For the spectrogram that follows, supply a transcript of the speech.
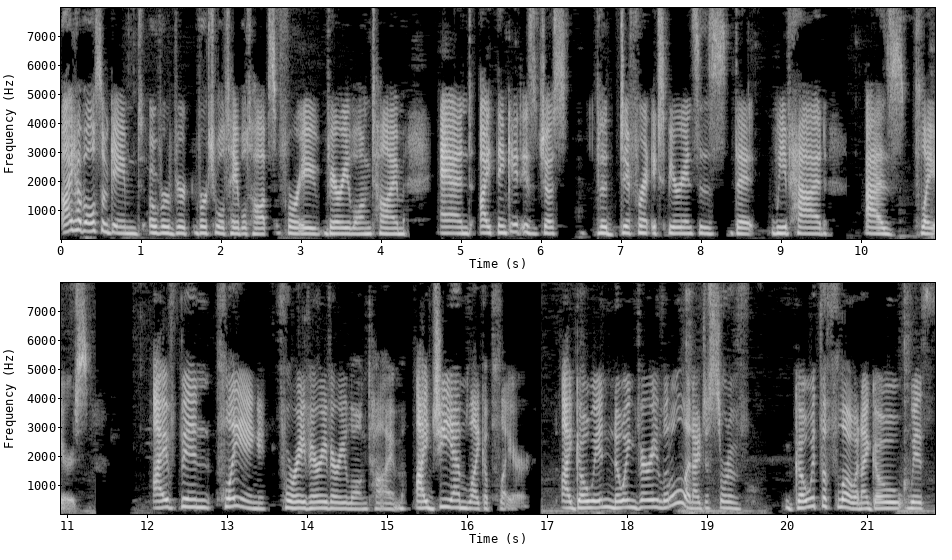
I have also gamed over vir- virtual tabletops for a very long time and I think it is just the different experiences that we've had as players. I've been playing for a very very long time. I GM like a player. I go in knowing very little and I just sort of go with the flow and I go with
